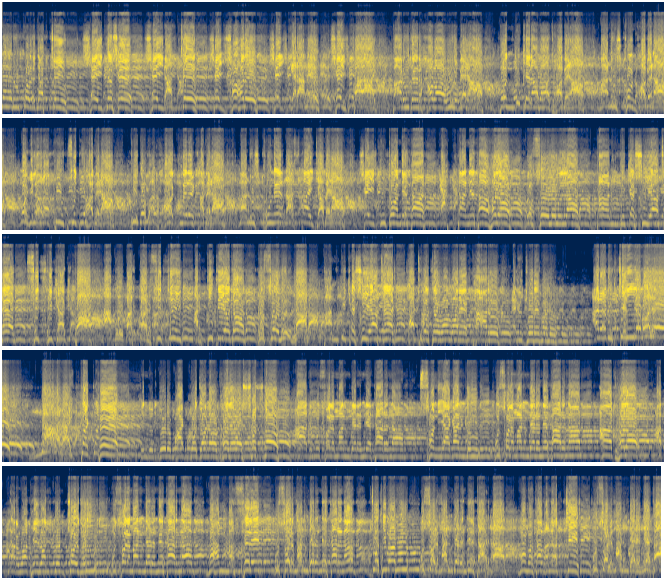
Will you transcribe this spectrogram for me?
নেহরু করে যাচ্ছি। সেই দেশে, সেই রাজ্যে, সেই শহরে, সেই গ্রামে, সেই পাড়ায় বারুদের হাওয়া উড়বে না, বন্দুকের আওয়াজ হবে না, মানুষ খুন হবে না, মহিলারা বিচ্যুতি হবে না, বিধবার হক মেরে খাবে না, মানুষ খুনের রাস্তায় যাবে না। সেই দুটো নেতার একটা নেতা হলো রসুল্লাহ ডান দিকে শুয়ে আছেন আকবর, আবু বাক্কার সিদ্দিক আর তৃতীয় জন রসুল্লাহ বাম দিকে শুয়ে আছেন হজরতে ওমরে ফারুক। একটু জোরে বলুন। আর একটু চিল্লে বলে নারাই থাকবে কিন্তু দুর্ভাগ্যজনক হলেও সত্য, আজ মুসলমানদের নেতার নাম সোনিয়া গান্ধী। মুসলমানদের নেতার নাম আজ হলো আপনার ওয়াফি রঞ্জন চৌধুরী। মুসলমানদের নেতার নাম মোহাম্মদ সেলিম। মুসলমানদের নেতার নাম জ্যোতিবাবু। মুসলমানদের নেতার নাম মমতা ব্যানার্জি। মুসলমানদের নেতা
